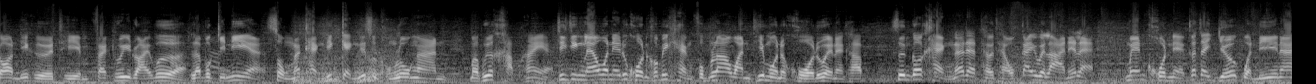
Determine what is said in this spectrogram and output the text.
กอนนี่คือทีม Factory Driver Lamborghini อะส่งนักแข่งที่เก่งที่สุดของโรงงานมาเพื่อขับให้อะจริง ๆ แล้ววันนี้ทุกคนเขามีแข่งฟอร์มูล่าวันที่โมนาโคด้วยนะครับ ซึ่งก็แข่งน่าจะแถวๆใกล้เวลานี่แหละ แม้นคนเนี่ยก็จะเยอะกว่านี้นะ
